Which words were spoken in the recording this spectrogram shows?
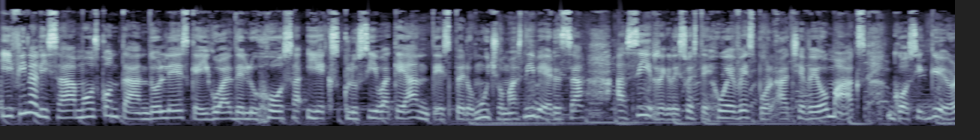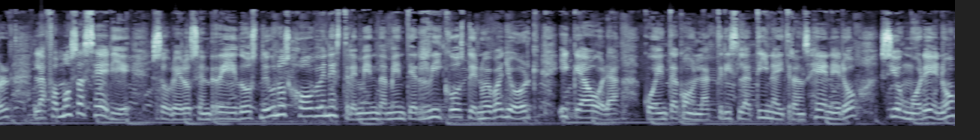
Y finalizamos contándoles que igual de lujosa y exclusiva que antes, pero mucho más diversa, así regresó este jueves por HBO Max Gossip Girl, la famosa serie sobre los enredos de unos jóvenes tremendamente ricos de Nueva York y que ahora cuenta con la actriz latina y transgénero Sion Moreno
